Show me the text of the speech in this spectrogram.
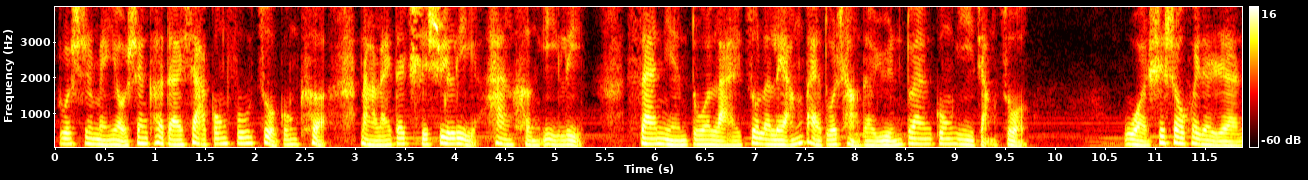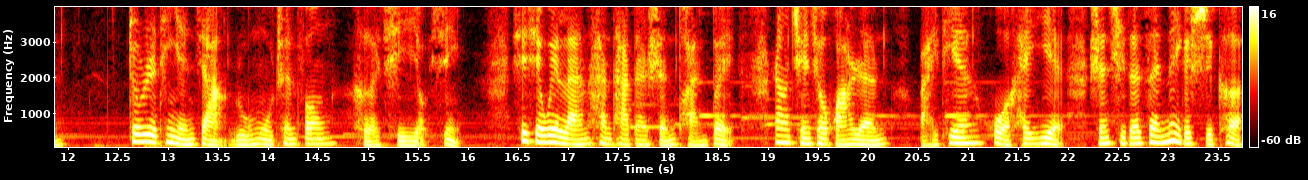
若是没有深刻的下功夫做功课，哪来的持续力和恒毅力？三年多来做了两百多场的云端公益讲座，我是受惠的人，周日听演讲如沐春风，何其有幸！谢谢蔚蓝和他的神团队，让全球华人白天或黑夜，神奇的在那个时刻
